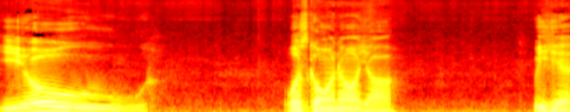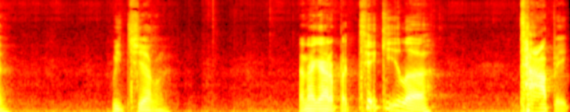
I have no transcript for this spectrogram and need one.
Yo, what's going on, y'all? We here, we chilling, and I got a particular topic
